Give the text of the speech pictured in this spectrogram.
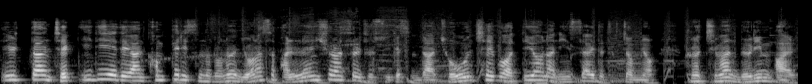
일단 잭 이디에 대한 컴패리슨으로는 요나스 발렌슈라스를 들 수 있겠습니다. 좋은 체구와 뛰어난 인사이드 득점력, 그렇지만 느린 발,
